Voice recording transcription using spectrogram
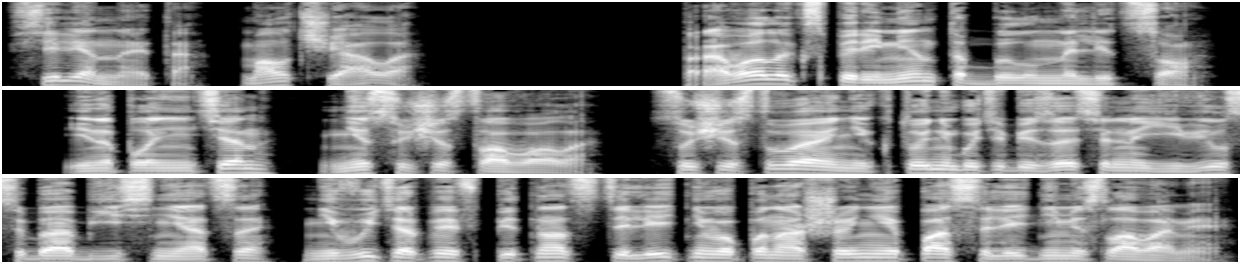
Вселенная это молчала. Провал эксперимента был налицо. Инопланетян не существовало. Существуя они, кто-нибудь обязательно явился бы объясняться, не вытерпев 15-летнего поношения последними словами.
